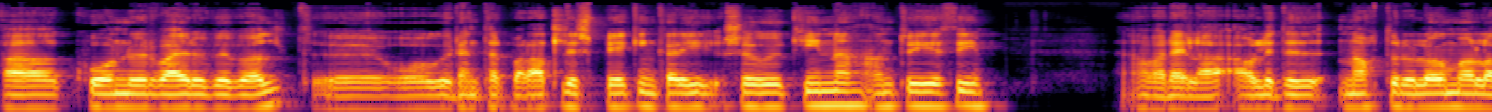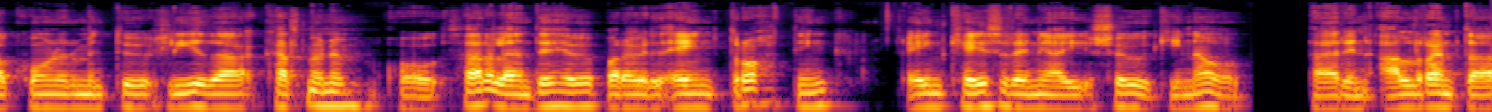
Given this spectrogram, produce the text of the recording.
að konur væru við völd uh, og reyndar bara allir spekingar í sögu Kína andvið því. Það var eiginlega álitið náttúrulögmála að konur myndu hlýða kallmönnum og þar alvegandi hefur bara verið einn drottning einn keisareinja í sögu Kína og það er einn allræmda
